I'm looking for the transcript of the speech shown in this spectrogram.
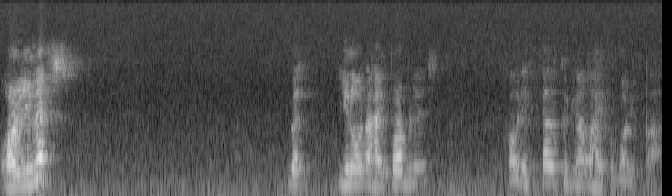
or ellipse. Well, you know what a hyperbola is? How the hell could you have a hyperbolic path?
